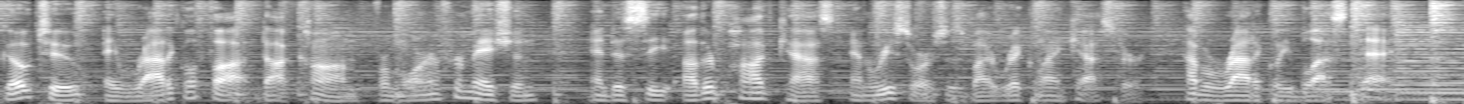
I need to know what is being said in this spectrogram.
Go to a for more information and to see other podcasts and resources by Rick Lancaster. Have a radically blessed day.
